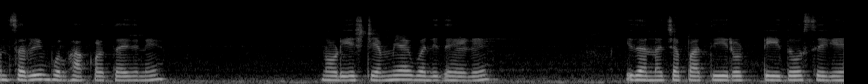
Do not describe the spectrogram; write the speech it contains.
ಒಂದು ಸರ್ವಿಂಗ್ ಬೌಲ್ಗೆ ಹಾಕ್ಕೊಳ್ತಾ ಇದ್ದೀನಿ. ನೋಡಿ, ಎಷ್ಟು ಎಮ್ಮೆಯಾಗಿ ಬಂದಿದೆ ಹೇಳಿ. ಇದನ್ನು ಚಪಾತಿ, ರೊಟ್ಟಿ, ದೋಸೆಗೆ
